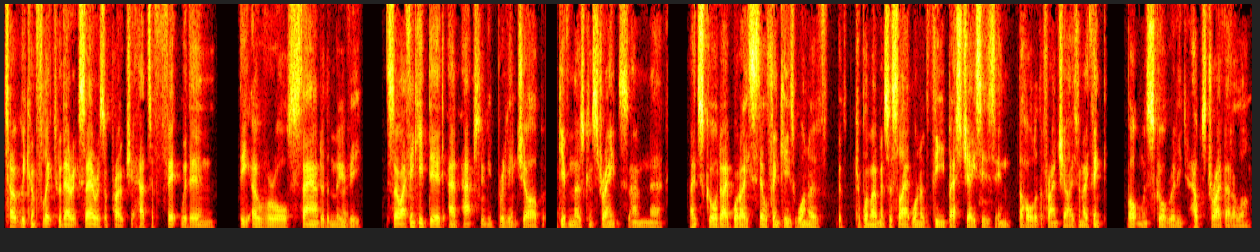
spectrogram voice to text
totally conflict with Eric Serra's approach. It had to fit within the overall sound of the movie. So I think he did an absolutely brilliant job given those constraints. And uh, it scored what I still think is one of, with a couple of moments aside, one of the best chases in the whole of the franchise. And I think Altman's score really helps drive that along.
